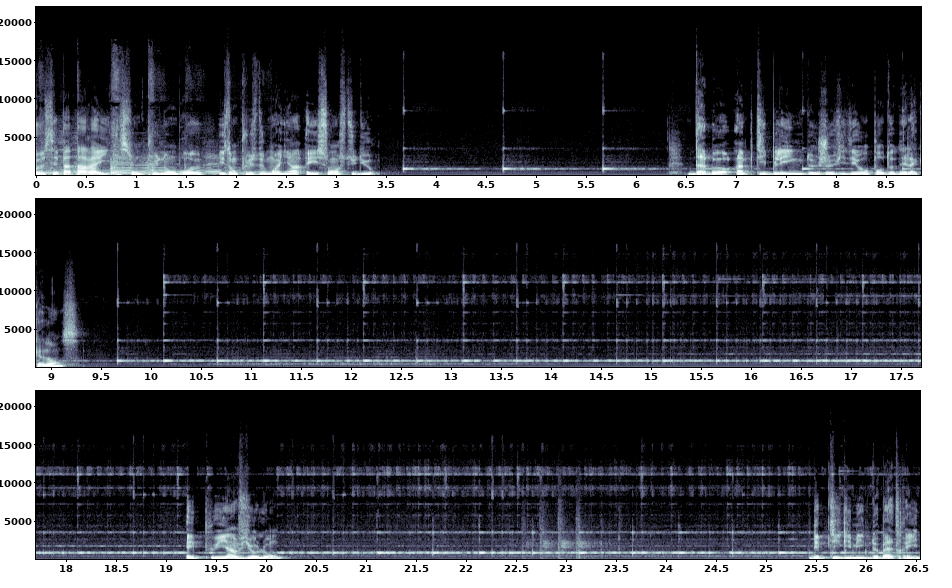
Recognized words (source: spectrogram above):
Eux, c'est pas pareil, ils sont plus nombreux, ils ont plus de moyens et ils sont en studio. D'abord un petit bling de jeu vidéo pour donner la cadence. Puis un violon. Des petits gimmicks de batterie.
